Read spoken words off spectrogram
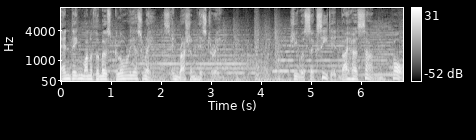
ending one of the most glorious reigns in Russian history. She was succeeded by her son, Paul,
